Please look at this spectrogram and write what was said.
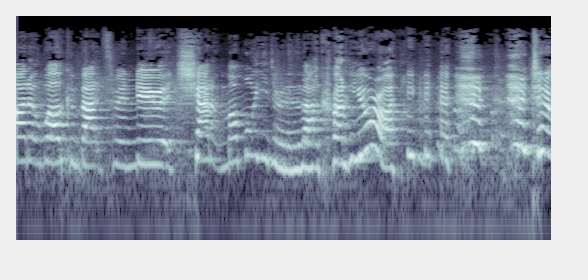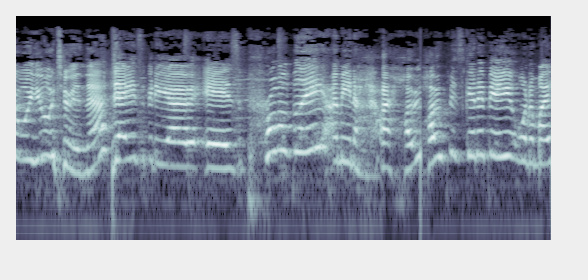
everyone, welcome back to a new channel. Mum, what are you doing in the background? Are you alright? Don't know what you're doing there. Today's video is probably, I mean, I hope, hope it's gonna be one of my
